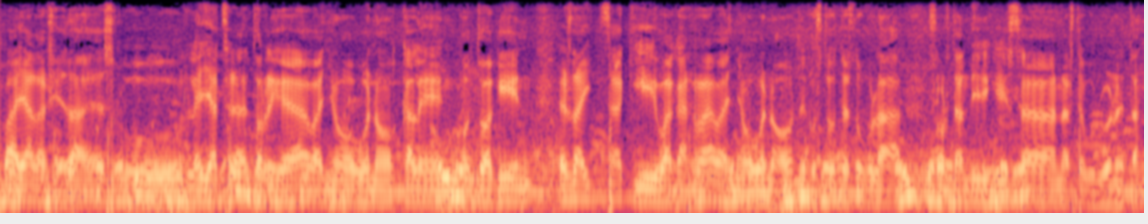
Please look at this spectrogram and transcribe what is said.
Bai, alaxe da, ez, gu lehiatzera etorri geha, baina, bueno, kalen kontuakin ez da itzaki bakarra, baina, bueno, nik uste dut ez dugula sorte handirik izan aste honetan.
